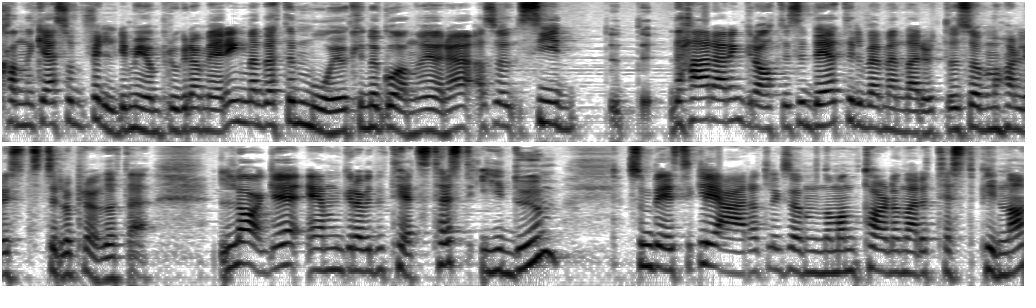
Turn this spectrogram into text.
kan ikke jeg så veldig mye om programmering, men dette må jo kunne gå an å gjøre. Altså, si det her er en gratis idé til hvem enn der ute som har lyst til å prøve dette. Lage en graviditetstest i Doom, som basically er at liksom, når man tar den der testpinna,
